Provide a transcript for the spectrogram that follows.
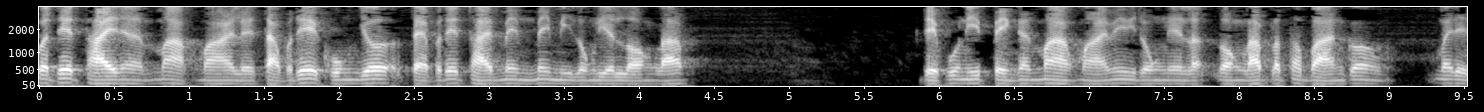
ประเทศไทยเนี่ยมากมายเลยต่างประเทศคงเยอะ แต่ประเทศไทยไม่ไม่มีโรงเรียนรองรับ เด็กพวกนี้เป็นกันมากมาย ไม่มีโรงเรียนรองรับรัฐบาลก็ ไม่ได้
